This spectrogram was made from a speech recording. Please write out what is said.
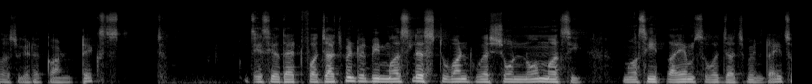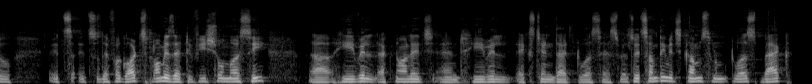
us to get a context. Says here that for judgment will be merciless to one who has shown no mercy. Mercy triumphs over judgment, right? So it's, it's so therefore God's promise that if we show mercy, uh, He will acknowledge and He will extend that to us as well. So it's something which comes from to us back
